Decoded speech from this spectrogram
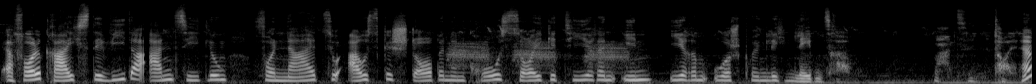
erfolgreichste Wiederansiedlung von nahezu ausgestorbenen Großsäugetieren in ihrem ursprünglichen Lebensraum. Wahnsinn. Toll, ne?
